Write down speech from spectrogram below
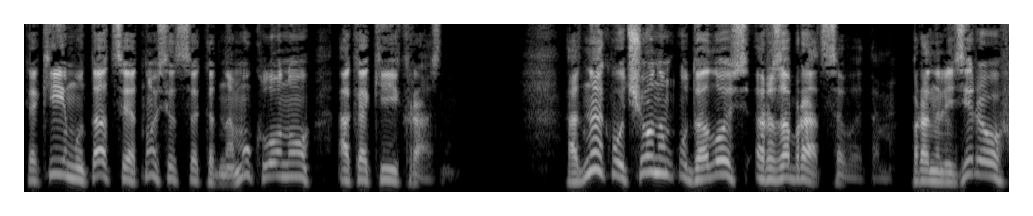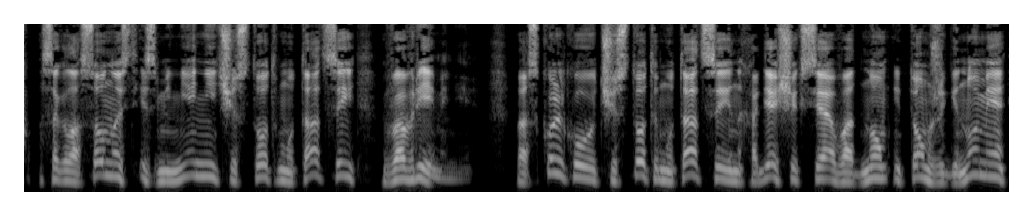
какие мутации относятся к одному клону, а какие к разным. Однако ученым удалось разобраться в этом, проанализировав согласованность изменений частот мутаций во времени, поскольку частоты мутаций, находящихся в одном и том же геноме,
